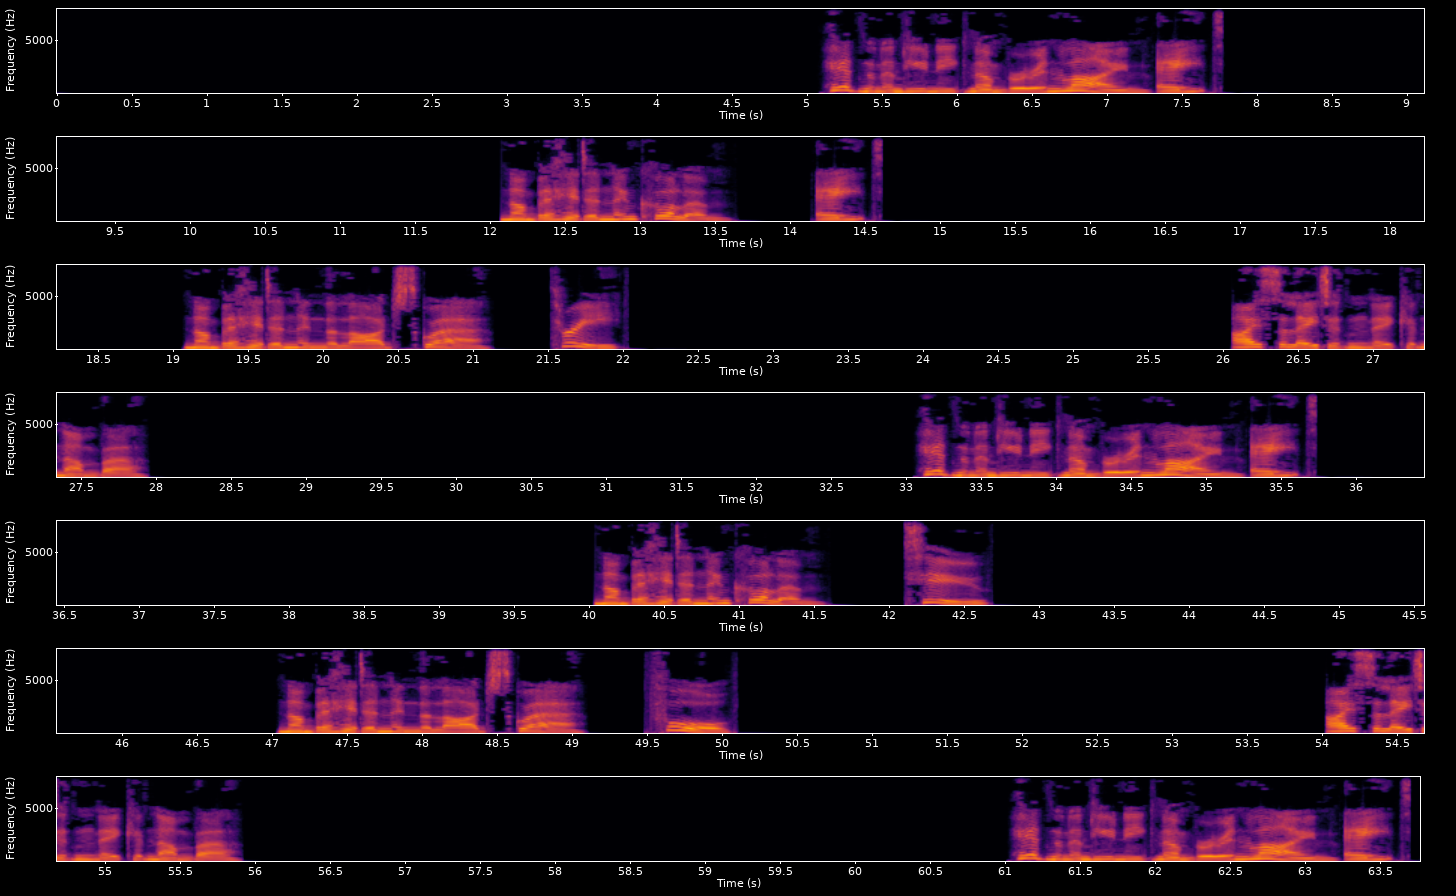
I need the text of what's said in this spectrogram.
Hidden and unique number in line 8. Number hidden in column 8. number hidden in the large square. 3. Isolated and naked number. Hidden and unique number in line 8. Number hidden in column 2. Number hidden in the large square 4. Isolated and naked number Hidden and unique number in line 8.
